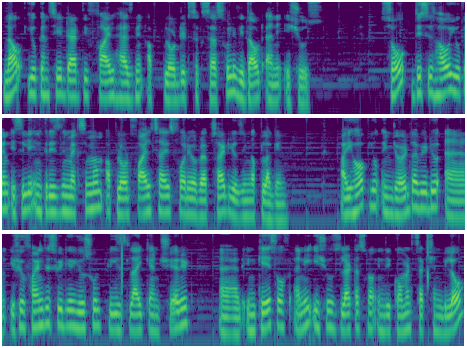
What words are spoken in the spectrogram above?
Now you can see that the file has been uploaded successfully without any issues. So this is how you can easily increase the maximum upload file size for your website using a plugin. I hope you enjoyed the video and if you find this video useful please like and share it and in case of any issues let us know in the comment section below.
